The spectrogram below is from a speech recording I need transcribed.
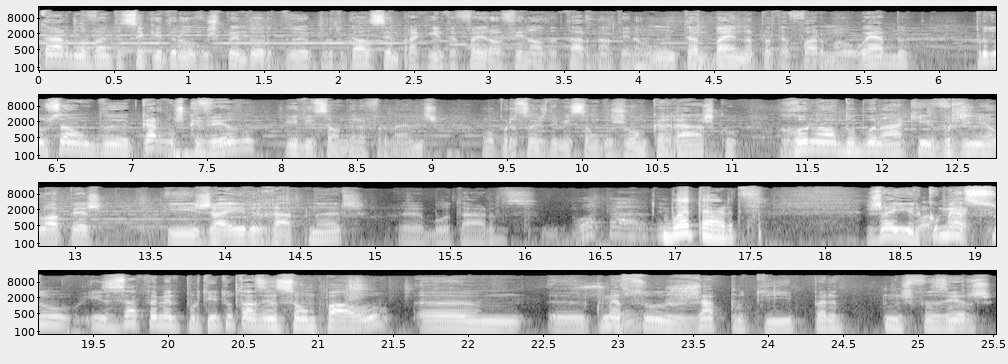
tarde, levanta-se aqui de novo o Esplendor de Portugal, sempre à quinta-feira, ao final da tarde, na Antena 1, também na plataforma web. Produção de Carlos Quevedo, edição de Ana Fernandes, operações de emissão de João Carrasco, Ronaldo Bonacci, Virgínia Lopes e Jair Ratner. Eh, boa tarde. Boa tarde. Boa tarde. Jair, Boa começo tarde. exatamente por ti. Tu estás em São Paulo. Uh, começo já por ti para nos fazeres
